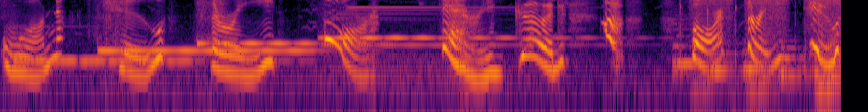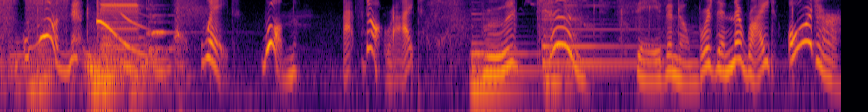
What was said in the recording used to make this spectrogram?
One, two, three, four. Very good. Ah, Four, three, two, one. Wait, one? That's not right. Rule two. Say the numbers in the right order.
